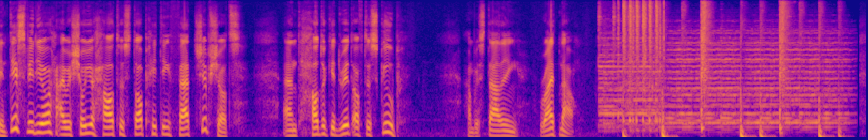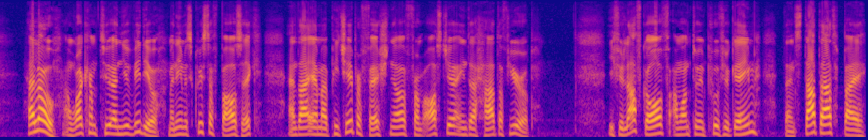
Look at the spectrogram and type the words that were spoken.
In this video I will show you how to stop hitting fat chip shots and how to get rid of the scoop. And we're starting right now. Hello and welcome to a new video. My name is Christoph Bausek and I am a PGA professional from Austria in the heart of Europe. If you love golf and want to improve your game, then start that by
